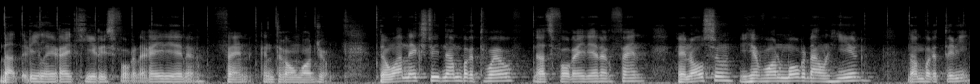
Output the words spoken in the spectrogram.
That relay right here is for the radiator fan control module. The one next to it, number 12, that's for radiator fan. And also you have one more down here, number 3,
